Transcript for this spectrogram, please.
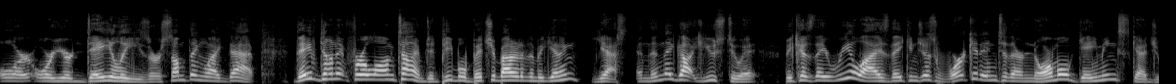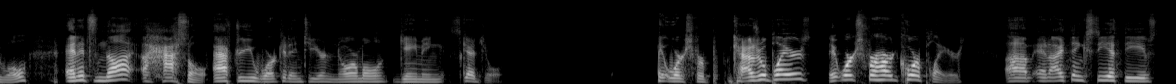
or or your dailies or something like that. They've done it for a long time. Did people bitch about it in the beginning? Yes. And then they got used to it because they realized they can just work it into their normal gaming schedule and it's not a hassle after you work it into your normal gaming schedule. It works for casual players, it works for hardcore players. Um, and I think Sea of Thieves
